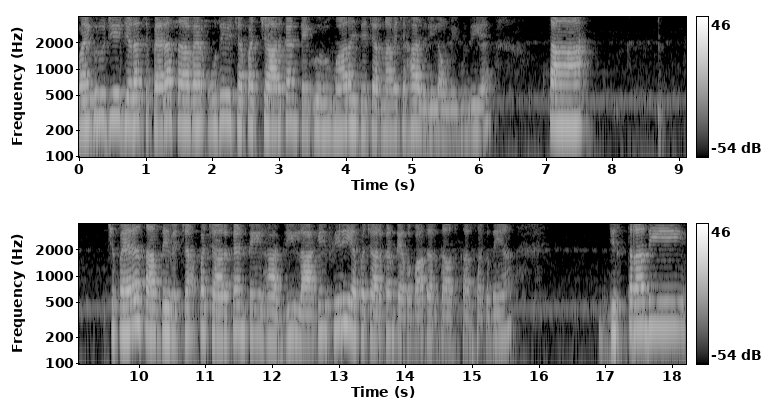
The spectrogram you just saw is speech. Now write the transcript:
ਵਾਹਿਗੁਰੂ ਜੀ, ਜਿਹੜਾ ਚੁਪਹਿਰਾ ਸਾਹਿਬ ਹੈ, ਉਹਦੇ ਵਿੱਚ ਆਪਾਂ 4 ਘੰਟੇ ਗੁਰੂ ਮਹਾਰਾਜ ਦੇ ਚਰਨਾਂ ਵਿੱਚ ਹਾਜ਼ਰੀ ਲਾਉਣੀ ਹੁੰਦੀ ਹੈ। ਤਾਂ ਚੁਪਹਿਰਾ ਸਾਹਿਬ ਦੇ ਵਿੱਚ ਆਪਾਂ 4 ਘੰਟੇ ਹਾਜ਼ਰੀ ਲਾ ਕੇ ਫਿਰ ਹੀ ਆਪਾਂ 4 ਘੰਟਿਆਂ ਤੋਂ ਬਾਅਦ ਅਰਦਾਸ ਕਰ ਸਕਦੇ ਹਾਂ। ਜਿਸ ਤਰ੍ਹਾਂ ਦੀ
